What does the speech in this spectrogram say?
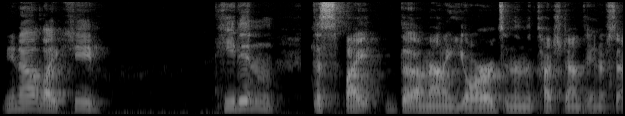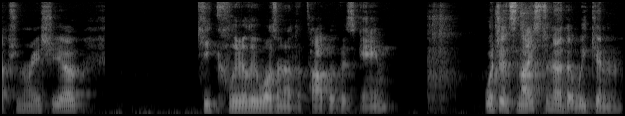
You know, like he he didn't despite the amount of yards and then the touchdown to interception ratio, he clearly wasn't at the top of his game. Which it's nice to know that we can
